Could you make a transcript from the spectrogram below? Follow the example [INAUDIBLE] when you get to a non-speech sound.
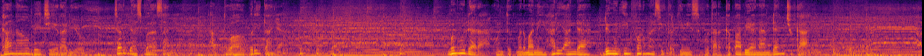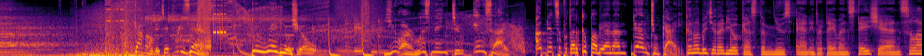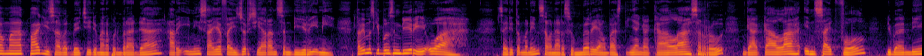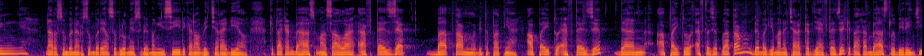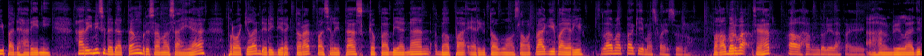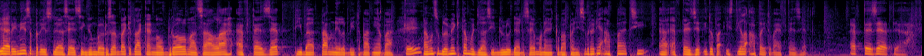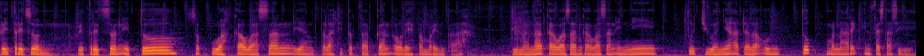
Kanal BC Radio, cerdas bahasanya, aktual beritanya. Mengudara untuk menemani hari Anda dengan informasi terkini seputar kepabeanan dan cukai. Kanal BC present The Radio Show. You are listening to Inside, update seputar kepabeanan dan cukai. Kanal BC Radio Custom News and Entertainment Station Selamat pagi sahabat BC di mana pun berada Hari ini saya Faizur siaran sendiri nih Tapi meskipun sendiri, wah saya ditemenin sama narasumber yang pastinya nggak kalah seru, nggak kalah insightful dibanding narasumber-narasumber yang sebelumnya sudah mengisi di kanal BC Radio. Kita akan bahas masalah FTZ Batam lebih tepatnya. Apa itu FTZ dan apa itu FTZ Batam dan bagaimana cara kerja FTZ kita akan bahas lebih rinci pada hari ini. Hari ini sudah datang bersama saya perwakilan dari Direktorat Fasilitas Kepabianan Bapak Eri Utomo. Selamat pagi Pak Eri. Selamat pagi Mas Faisur. Apa kabar Pak? Sehat? Alhamdulillah baik. Alhamdulillah. Jadi hari ini seperti sudah saya singgung barusan Pak, kita akan ngobrol masalah FTZ di Batam nih lebih tepatnya Pak. Oke. Namun sebelumnya kita mau jelasin dulu dan saya mau nanya ke Bapak ini sebenarnya apa sih uh, FTZ itu Pak? Istilah apa itu Pak FTZ? FTZ ya, Free Trade Zone. Free Trade Zone itu sebuah kawasan yang telah ditetapkan oleh pemerintah di mana kawasan-kawasan ini tujuannya adalah untuk menarik investasi.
